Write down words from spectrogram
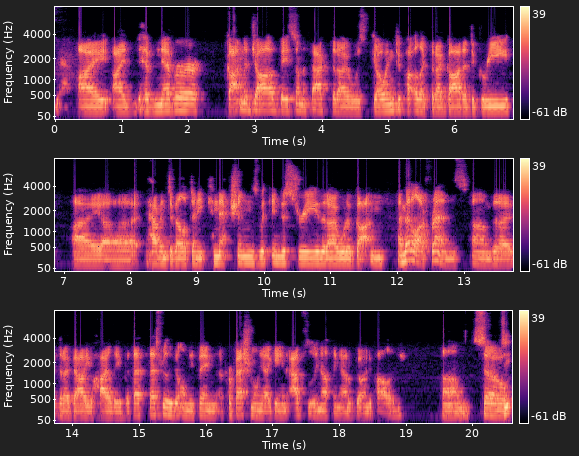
yeah. I, I have never gotten a job based on the fact that I was going to like that I got a degree. I uh, haven't developed any connections with industry that I would have gotten. I met a lot of friends um, that I that I value highly, but that that's really the only thing professionally I gained absolutely nothing out of going to college. Um, so, do,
